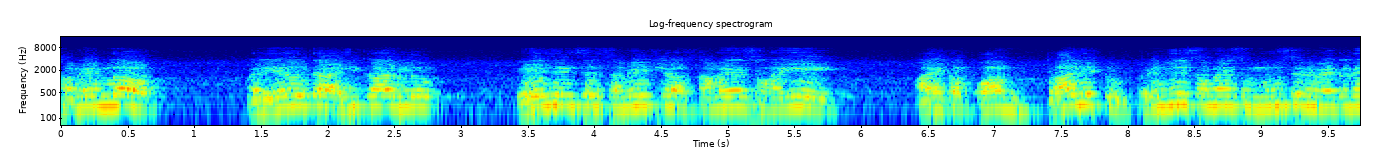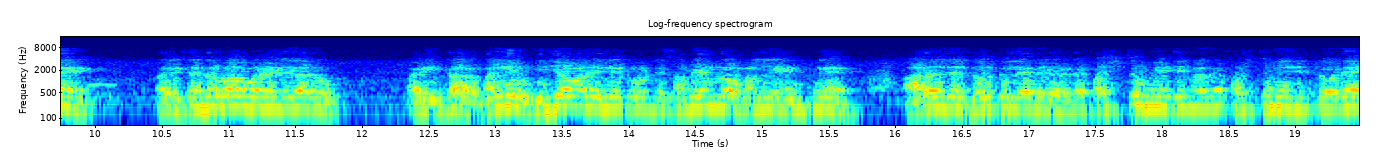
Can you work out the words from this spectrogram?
సమయంలో మరి ఏదైతే అధికారులు ఏజెన్సీల సమీక్ష సమావేశం అయ్యి ఆ యొక్క ప్రాజెక్టు రివ్యూ సమావేశం ముగిసిన వెంటనే మరి చంద్రబాబు నాయుడు గారు మరి ఇంకా మళ్ళీ విజయవాడ వెళ్ళేటువంటి సమయంలో మళ్ళీ వెంటనే ఆ రోజే జ్యోతులు లేరు అంటే ఫస్ట్ మీటింగ్లోనే ఫస్ట్ విజిట్లోనే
